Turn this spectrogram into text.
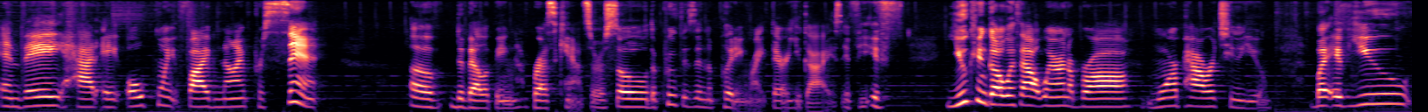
and they had a 0.59% of developing breast cancer. So the proof is in the pudding right there, you guys. If, if you can go without wearing a bra, more power to you. But if you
